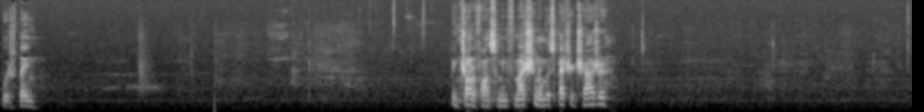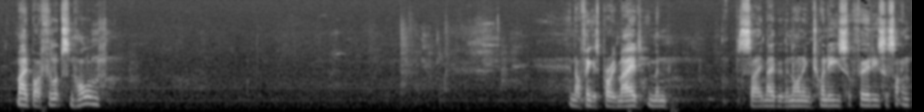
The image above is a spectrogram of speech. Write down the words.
would have been. Been trying to find some information on this battery charger. Made by Philips in Holland. And I think it's probably made in say maybe the 1920s or 30s or something.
